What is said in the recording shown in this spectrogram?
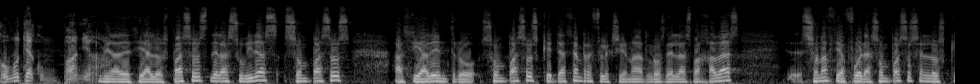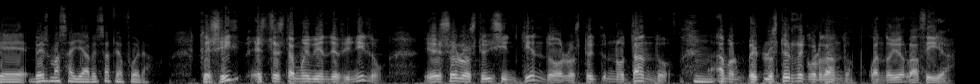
¿Cómo te acompaña? Mira, decía, los pasos de las subidas son pasos hacia adentro, son pasos que te hacen reflexionar. Los de las bajadas eh, son hacia afuera, son pasos en los que ves más allá, ves hacia afuera. Que sí, esto está muy bien definido. Y eso lo estoy sintiendo, lo estoy notando. Mm. Vamos, eh, lo estoy recordando cuando yo lo hacía.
